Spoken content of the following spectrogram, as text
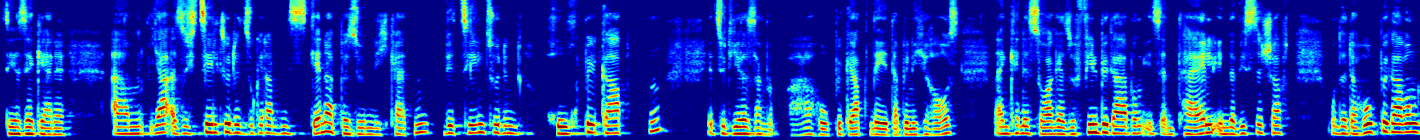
Sehr, sehr gerne. Ähm, ja, also ich zähle zu den sogenannten Scanner-Persönlichkeiten. Wir zählen zu den Hochbegabten. Jetzt wird jeder sagen, ah, hochbegabt, nee, da bin ich raus. Nein, keine Sorge. Also Vielbegabung ist ein Teil in der Wissenschaft unter der Hochbegabung.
